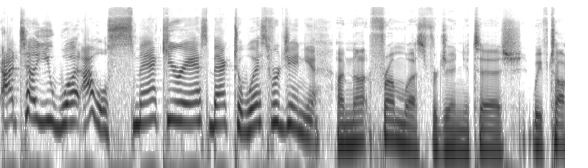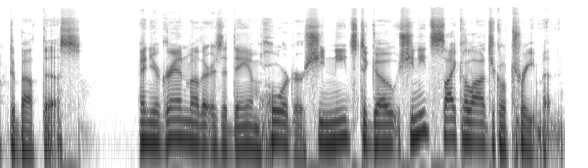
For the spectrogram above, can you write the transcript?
I tell you what. I will smack your ass back to West Virginia. I'm not from West Virginia, Tish. We've talked about this. And your grandmother is a damn hoarder. She needs to go, she needs psychological treatment.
